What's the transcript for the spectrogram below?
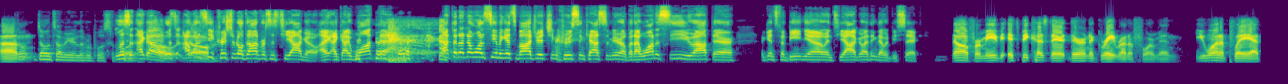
Um, don't, don't tell me you're Liverpool supporter. Listen, I got. No, listen, no. I want to see Cristian Roldan versus Thiago. I like. I want that. Not that I don't want to see him against Modric and Kroos and Casemiro, but I want to see you out there against Fabinho and Thiago. I think that would be sick. No, for me, it's because they're they're in a great run of form, man you want to play at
